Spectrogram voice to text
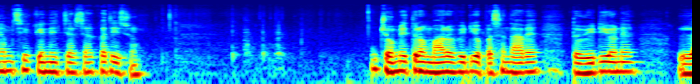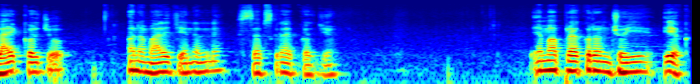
એમસીક્યુની ચર્ચા કરીશું. જો મિત્રો મારો વીડિયો પસંદ આવે તો વિડીયોને લાઈક કરજો અને મારી ચેનલને સબસ્ક્રાઈબ કરજો. એમાં પ્રકરણ જોઈએ એક.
